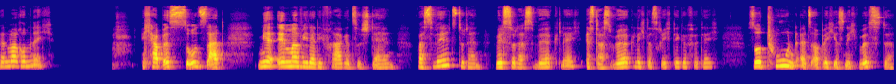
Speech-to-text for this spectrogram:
Denn warum nicht? Ich habe es so satt, mir immer wieder die Frage zu stellen, was willst du denn? Willst du das wirklich? Ist das wirklich das Richtige für dich? so tuend, als ob ich es nicht wüsste.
